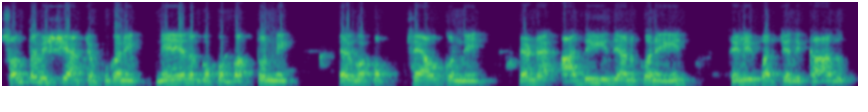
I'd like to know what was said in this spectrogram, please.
సొంత విషయాలు చెప్పుకొని నేనేదో గొప్ప భక్తుణ్ణి ఏదో గొప్ప సేవకుణ్ణి లేదంటే అది ఇది అనుకొని తెలియపరిచేది కాదు.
